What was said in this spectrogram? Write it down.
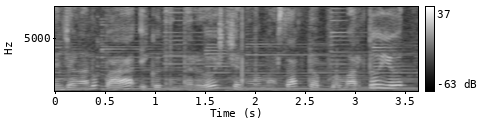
dan jangan lupa ikutin terus channel masak dapur Martuyut.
